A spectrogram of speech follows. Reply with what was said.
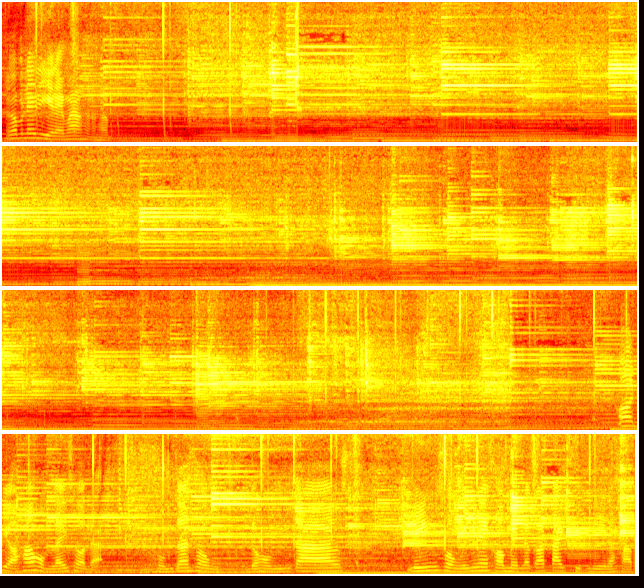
มันก็ไม่ได้ดีอะไรมากนะครับ ก็เดี๋ยวถ้าผมไลฟ์สดอะ ผมจะส่ง เดี๋ยวผมจะลิงก์ส่งลิงก์ในคอมเมนต์แล้วก็ใต้คลิปนี้นะครับ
